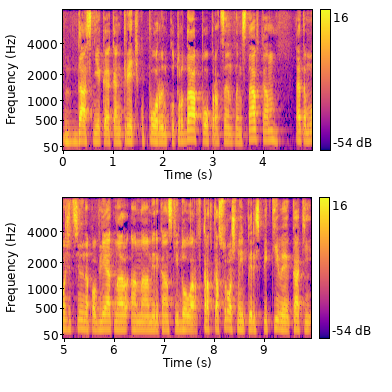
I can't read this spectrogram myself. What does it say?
даст некую конкретику по рынку труда, по процентным ставкам, это может сильно повлиять на, на американский доллар в краткосрочной перспективе как и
